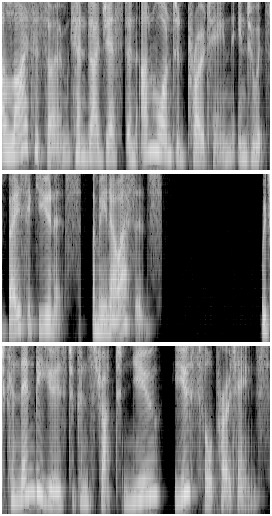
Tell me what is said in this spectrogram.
a lysosome can digest an unwanted protein into its basic units, amino acids, which can then be used to construct new, useful proteins.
